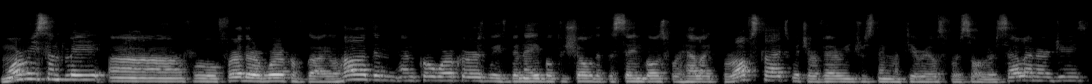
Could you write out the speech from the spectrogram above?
More recently, uh, through further work of Guy Ohad and, and co-workers, we've been able to show that the same goes for halide perovskites, which are very interesting materials for solar cell energies,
